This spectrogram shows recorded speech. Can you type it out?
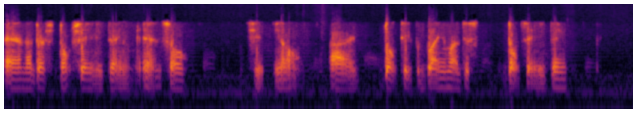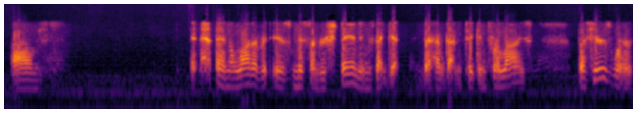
and I just don't say anything, and so she, you know, I don't take the blame. I just don't say anything. Um, and a lot of it is misunderstandings that get that have gotten taken for lies. But here's where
